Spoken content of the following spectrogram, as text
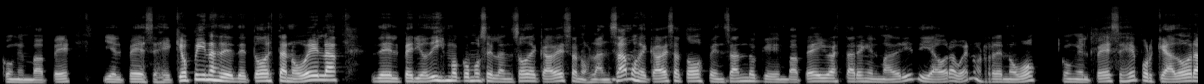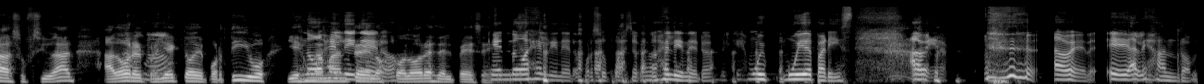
con Mbappé y el PSG. ¿Qué opinas de, de toda esta novela, del periodismo, cómo se lanzó de cabeza? Nos lanzamos de cabeza todos pensando que Mbappé iba a estar en el Madrid y ahora, bueno, renovó con el PSG porque adora a su ciudad, adora el proyecto deportivo y es No un es amante de los colores del PSG. Que no es el dinero, por supuesto, que no es el dinero. Es que es muy, muy de París. A ver, a ver, eh, Alejandro,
